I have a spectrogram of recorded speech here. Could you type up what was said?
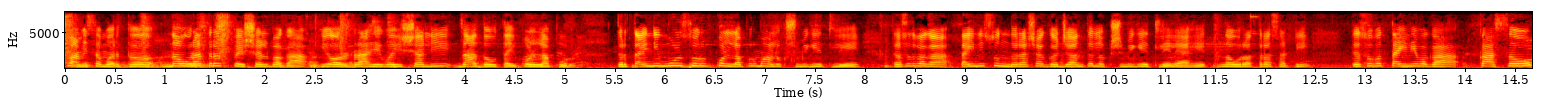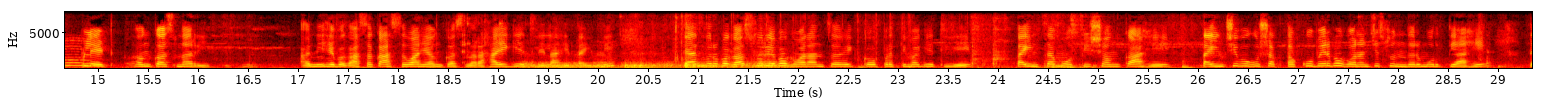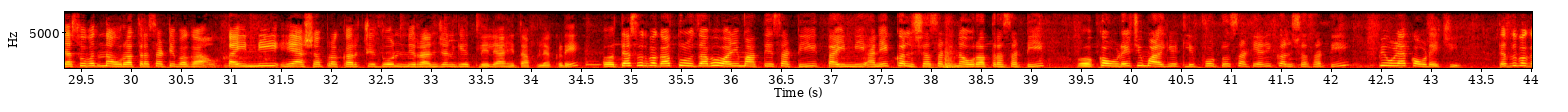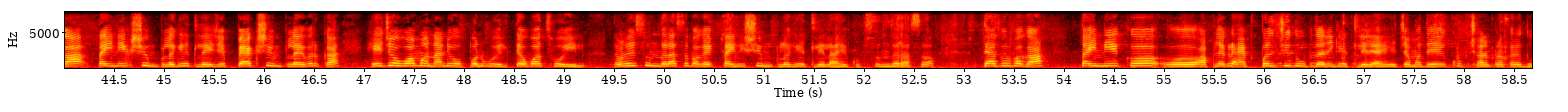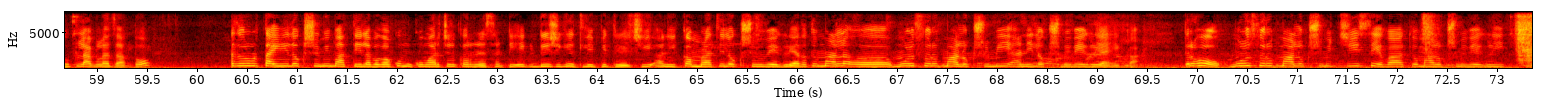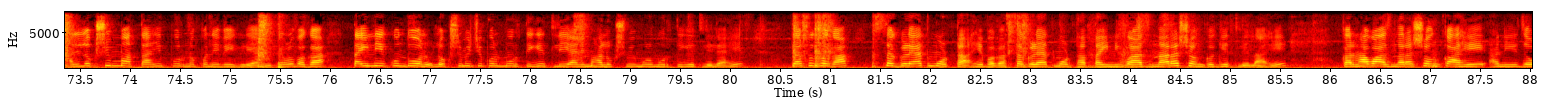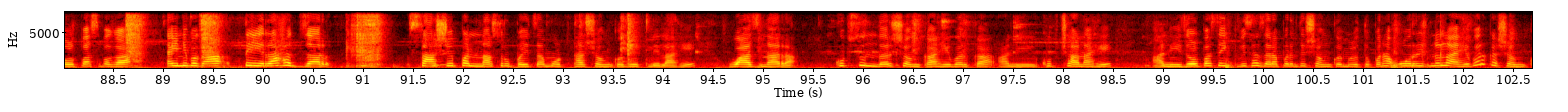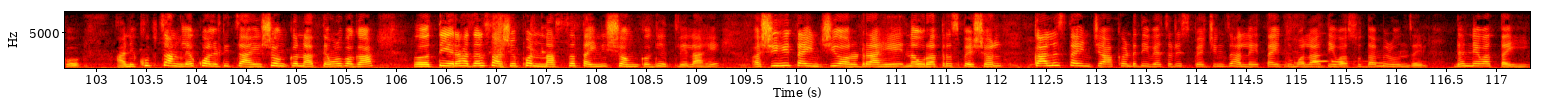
Swami Samarth Navratra special बघा. ही order आहे वैशाली जाधव ताई कोल्हापूर. तर ताईंनी मूळ स्वरूप कोल्हापूर महालक्ष्मी घेतली आहे तसंच बघा ताईंनी सुंदर अशा गजांत लक्ष्मी घेतलेल्या आहेत नवरात्रासाठी. त्यासोबत ताईंनी बघा कासव प्लेट अंक असणारी. आणि हे बघा असं कासव आहे अंक असणारा. हाही घेतलेला आहे ताईंनी. त्याचबरोबर बघा सूर्य भगवानांचं एक प्रतिमा घेतली आहे ताईंचा मोती शंख आहे. ताईंची बघू शकता कुबेर भगवानांची सुंदर मूर्ती आहे. त्यासोबत नवरात्रासाठी बघा ताईंनी हे अशा प्रकारचे दोन निरांजन घेतलेले आहेत आपल्याकडे. त्यासोबत बघा तुळजाभवानी मातेसाठी ताईंनी आणि एक कलशासाठी नवरात्रासाठी कवड्याची माळ घेतली फोटोसाठी आणि कलशासाठी पिवळ्या कवड्याची. त्याचं बघा ताईने एक शिंपलं घेतलंय जे पॅक शिंपलं आहे बरं का हे जेव्हा मनाने ओपन होईल तेव्हाच होईल. त्यामुळे हे सुंदर असं बघा एक ताईने शिंपलं घेतलेलं आहे खूप सुंदर असं. त्याचबरोबर बघा ताईने एक आपल्याकडे ॲपलची धूपदाणी घेतलेली आहे. ह्याच्यामध्ये खूप छान प्रकारे धूप लागला जातो. त्याचबरोबर ताईने लक्ष्मी मातेला बघा कुंकुमार्चन करण्यासाठी एक डिश घेतली पितळेची आणि कमळातली लक्ष्मी वेगळी. आता तुम्हाला मूळ स्वरूप महालक्ष्मी आणि लक्ष्मी वेगळी आहे का? तर हो मूळ स्वरूप महालक्ष्मीची सेवा किंवा महालक्ष्मी वेगळी आणि लक्ष्मी माता ही पूर्णपणे वेगळी आहे. त्यामुळे बघा ताईने एकूण दोन लक्ष्मीची पण मूर्ती घेतली आणि महालक्ष्मी मूळ मूर्ती घेतलेली आहे. त्यासोबत बघा सगळ्यात मोठा हे बघा सगळ्यात मोठा ताईंनी वाजणारा शंख घेतलेला आहे. कारण हा वाजणारा शंख आहे आणि जवळपास बघा ताईंनी बघा तेरा हजार सहाशे पन्नास रुपयेचा मोठा शंख घेतलेला आहे. वाजणारा. खूप सुंदर शंख आहे बरं का आणि खूप छान आहे. आणि जवळपास एकवीस हजारापर्यंत शंख मिळतो. पण हा ओरिजिनल आहे बरं का शंख. आणि खूप चांगल्या क्वालिटीचा आहे शंखनाथ त्यामुळे बघा तेरा हजार सहाशे पन्नासचा ताईंनी शंख घेतलेला आहे. अशी ही ताईंची ऑर्डर आहे. नवरात्र स्पेशल कालच ताईंच्या अखंड दिव्याचं डिस्पॅचिंग झालंय. ताई तुम्हाला दिवासुद्धा मिळून जाईल. धन्यवाद ताई.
